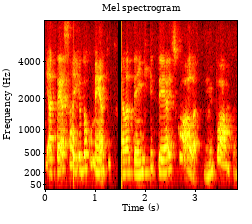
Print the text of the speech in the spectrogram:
E até sair o documento, ela tem que ter a escola, não importa.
